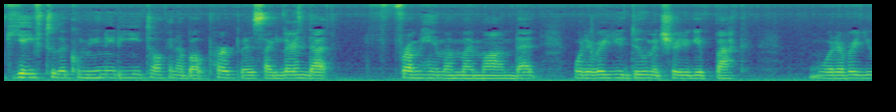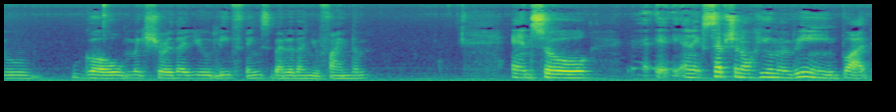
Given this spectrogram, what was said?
gave to the community, talking about purpose. I learned that from him and my mom that whatever you do, make sure you give back. Whatever you go, make sure that you leave things better than you find them. And so, an exceptional human being, but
